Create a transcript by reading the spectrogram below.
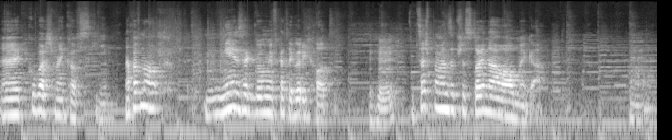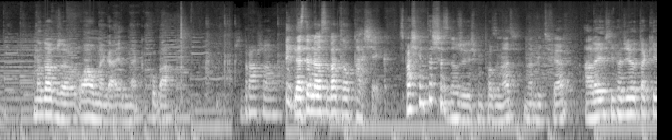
E, Kuba Śmajkowski. Na pewno nie jest jakby u mnie w kategorii hot. Mhm. Coś pomiędzy przystojna a wow mega. Hmm. No dobrze, wow mega jednak, Kuba. Przepraszam. Następna osoba to Pasiek. Z Paśkiem też się zdążyliśmy poznać na bitwie, ale jeśli chodzi o takie,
